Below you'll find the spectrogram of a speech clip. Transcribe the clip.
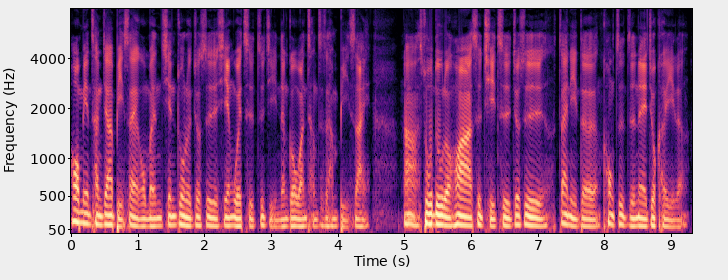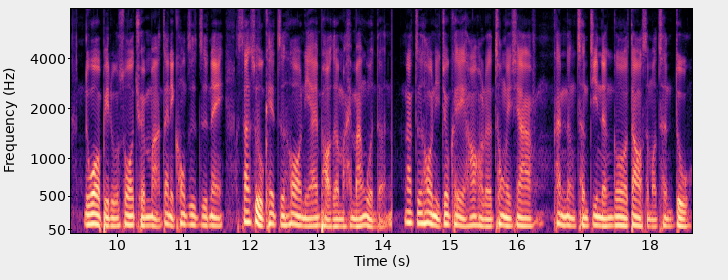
后面参加比赛，我们先做的就是先维持自己能够完成这场比赛。那速度的话是其次，就是在你的控制之内就可以了。如果比如说全马在你控制之内，三十五 K 之后你还跑得还蛮稳的，那之后你就可以好好的冲一下，看能成绩能够到什么程度。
